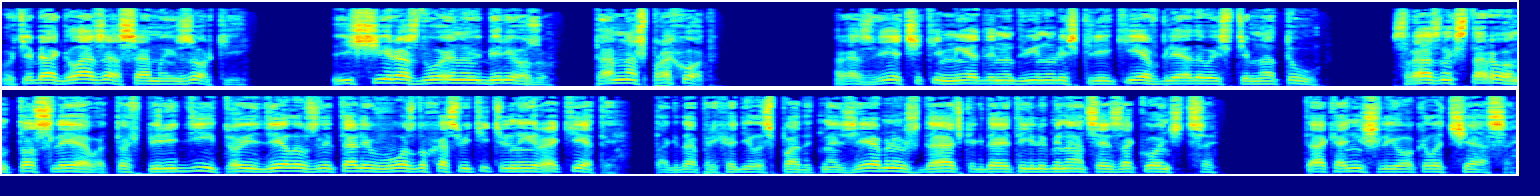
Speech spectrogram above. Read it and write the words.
У тебя глаза самые зоркие. Ищи раздвоенную березу. Там наш проход. Разведчики медленно двинулись к реке, вглядываясь в темноту. С разных сторон, то слева, то впереди, то и дело взлетали в воздух осветительные ракеты. Тогда приходилось падать на землю, ждать, когда эта иллюминация закончится. Так они шли около часа.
